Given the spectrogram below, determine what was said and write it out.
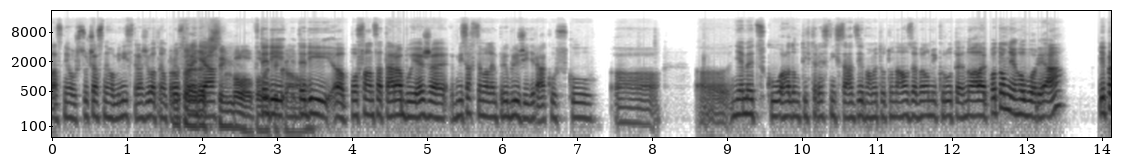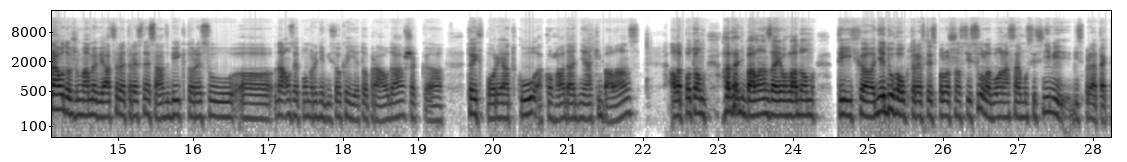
vlastne už súčasného ministra životného prostredia. To je symbolov politika, vtedy, no. vtedy e, poslanca Tarabuje, že my sa chceme len priblížiť Rakúsku, uh, uh, Nemecku ohľadom tých trestných sádzieb. Máme to tu naozaj veľmi kruté. No ale potom nehovoria, je pravda, že máme viaceré trestné sádzby, ktoré sú uh, naozaj pomerne vysoké, je to pravda, však uh, to je v poriadku, ako hľadať nejaký balans ale potom hľadať balans aj ohľadom tých eh, neduhov, ktoré v tej spoločnosti sú, lebo ona sa musí s nimi vysporiadať, tak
